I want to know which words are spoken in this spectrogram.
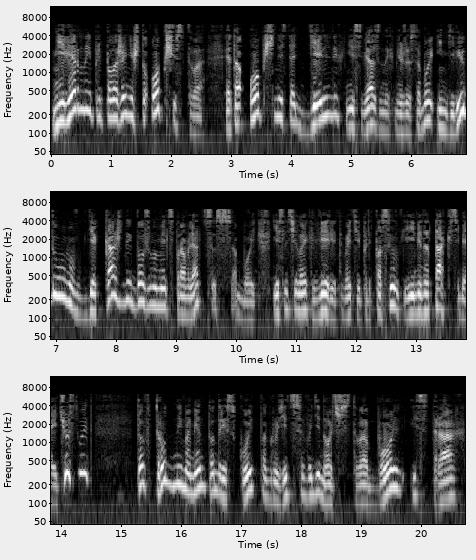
Неверное предположение, что общество — это общность отдельных, не связанных между собой индивидуумов, где каждый должен уметь справляться с собой. Если человек верит в эти предпосылки и именно так себя и чувствует, то в трудный момент он рискует погрузиться в одиночество, боль и страх,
